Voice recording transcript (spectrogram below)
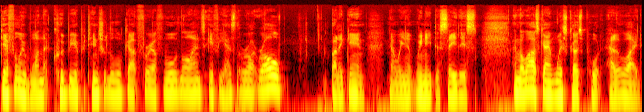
definitely one that could be a potential to look at for our forward lines if he has the right role. But again, know, we, we need to see this. And the last game, West Coast Port Adelaide.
